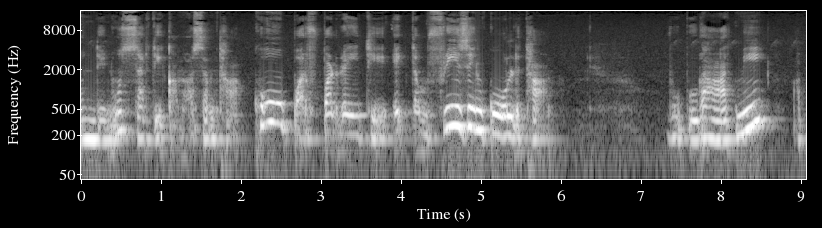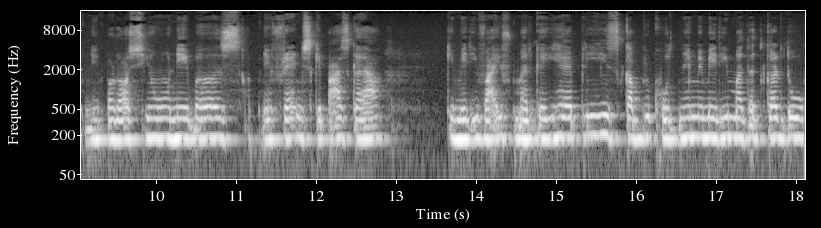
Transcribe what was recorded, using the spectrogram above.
उन दिनों सर्दी का मौसम था, खूब बर्फ़ पड़ रही थी, एकदम फ्रीजिंग कोल्ड था। वो बूढ़ा आदमी अपने पड़ोसियों नेबर्स अपने फ्रेंड्स के पास गया कि मेरी वाइफ मर गई है प्लीज़ कब्र खोदने में मेरी मदद कर दो।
